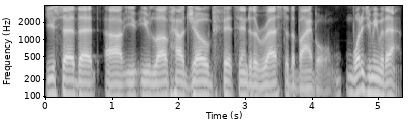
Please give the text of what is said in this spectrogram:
you said that uh, you, you love how Job fits into the rest of the Bible. What did you mean with that?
